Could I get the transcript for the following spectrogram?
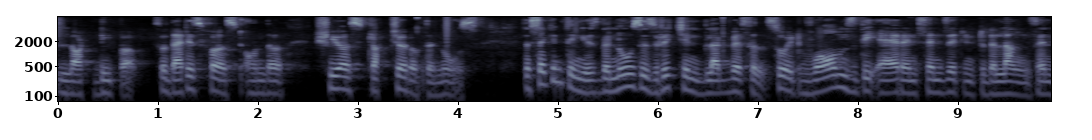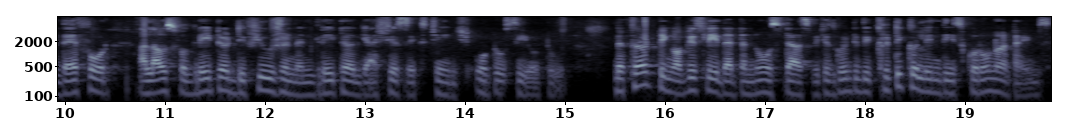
lot deeper. So that is first on the sheer structure of the nose. The second thing is the nose is rich in blood vessels, so it warms the air and sends it into the lungs and therefore allows for greater diffusion and greater gaseous exchange, O2, CO2. The third thing, obviously, that the nose does, which is going to be critical in these corona times,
